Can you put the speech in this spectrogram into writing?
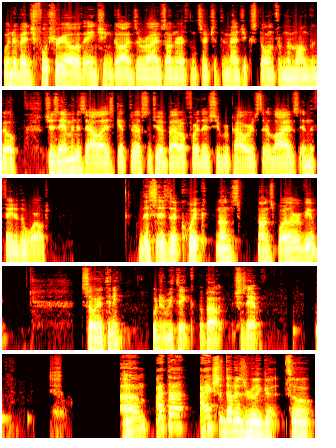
When a vengeful trio of ancient gods arrives on Earth in search of the magic stolen from them long ago, Shazam and his allies get thrust into a battle for their superpowers, their lives, and the fate of the world. This is a quick non spoiler review. So, Anthony, what did we think about Shazam? Um, I thought I actually thought it was really good. So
